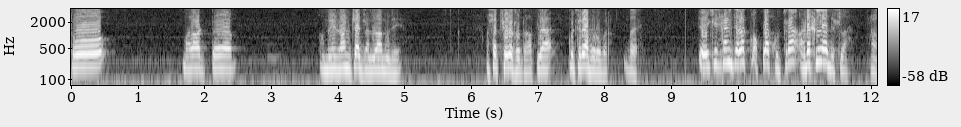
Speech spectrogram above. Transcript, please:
तो मला वाटतं अमेझॉनच्या जंगलामध्ये असं फिरत होता आपल्या कुत्र्याबरोबर. बरं. ते एके ठिकाणी त्याला आपला कुत्रा अडकलेला दिसला. हो.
